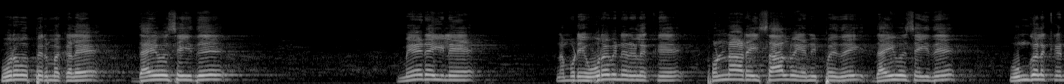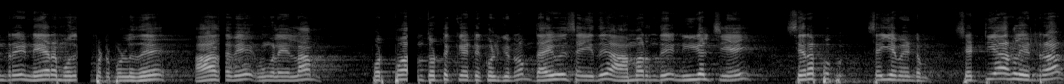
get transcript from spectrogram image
உறவு பெருமக்களே தயவு செய்து மேடையிலே நம்முடைய உறவினர்களுக்கு பொன்னாடை சால்வை அனுப்பதை தயவு செய்து உங்களுக்கென்று நேரம் ஒதுக்கப்பட்ட பொழுது ஆகவே உங்களை எல்லாம் பொற்பாதம் தொட்டு கேட்டுக்கொள்கின்றோம். தயவு செய்து அமர்ந்து நிகழ்ச்சியை சிறப்பு செய்ய வேண்டும். செட்டியார்கள் என்றால்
